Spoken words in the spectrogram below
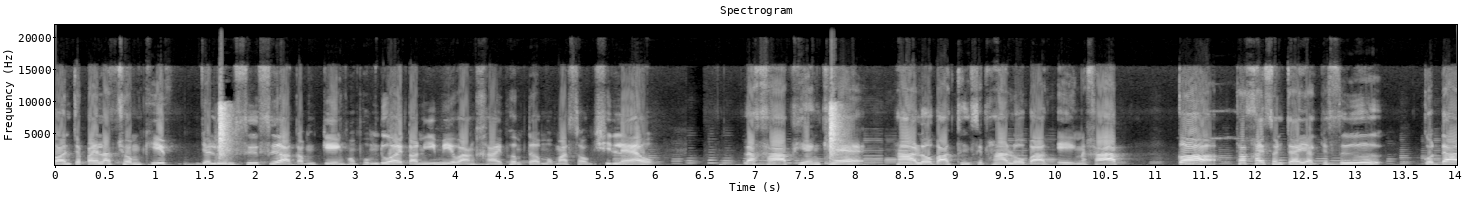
ก่อนจะไปรับชมคลิป อย่าลืมซื้อเสื้อกับกางเกงของผมด้วย ตอนนี้มีวางขายเพิ่มเติมออกมา 2 ชิ้นแล้ว ราคาเพียงแค่ 5 โลบัคถึง 15 โลบัคเองนะครับ ก็ถ้าใครสนใจอยากจะซื้อกดได้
